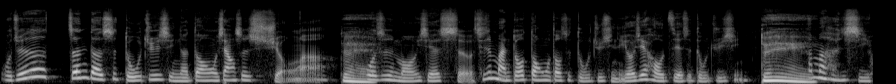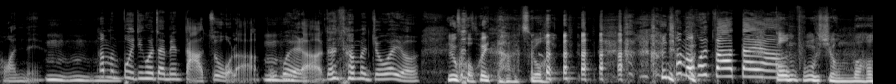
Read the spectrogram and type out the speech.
我觉得真的是独居型的动物，像是熊啊，对，或是某一些蛇，其实蛮多动物都是独居型的，有些猴子也是独居型，对，他们很喜欢呢、欸，嗯，嗯嗯，他们不一定会在那边打坐啦，不会啦，嗯、但他们就会有，如果会打坐，他们会发呆啊，功夫熊猫。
